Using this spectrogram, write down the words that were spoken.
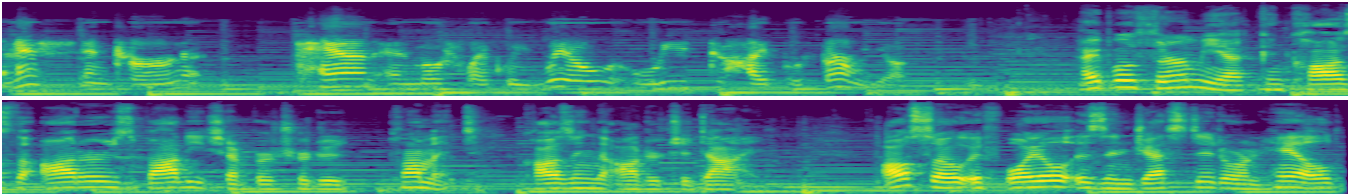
This, in turn, can and most likely will lead to hypothermia. Hypothermia can cause the otter's body temperature to plummet, causing the otter to die. Also, if oil is ingested or inhaled,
